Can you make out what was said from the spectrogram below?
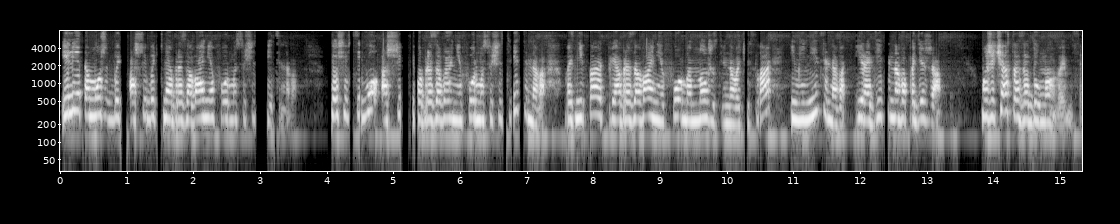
Или это может быть ошибочное образование формы существительного – Чаще всего ошибки в образовании формы существительного возникают при образовании формы множественного числа именительного и родительного падежа. Мы же часто задумываемся,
